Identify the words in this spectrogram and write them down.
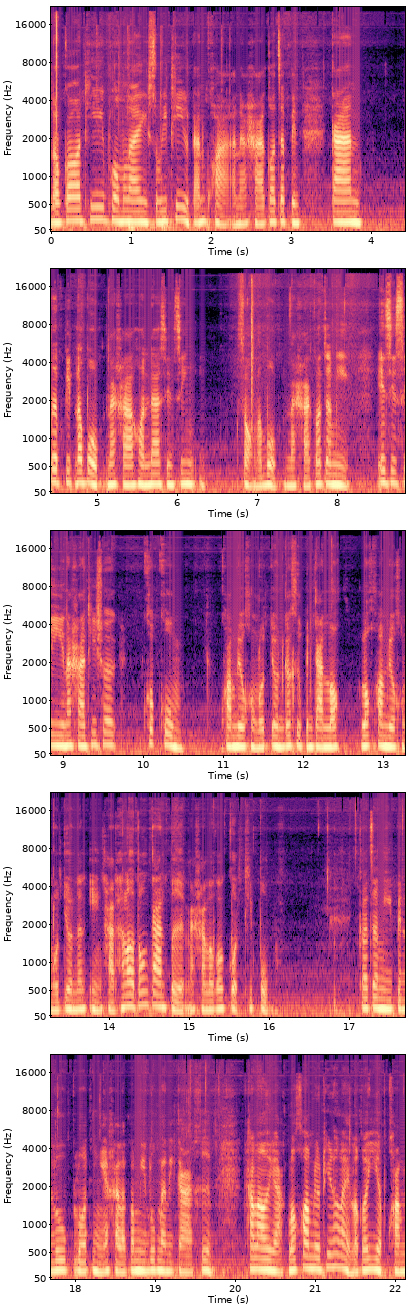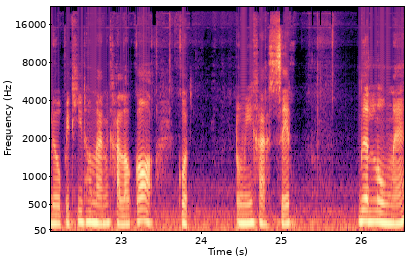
แล้วก็ที่พวงมาลัยสวิตที่อยู่ด้านขวานะคะ ก็จะเป็นการเปิดปิดระบบนะคะ Honda Sensing อีก 2 ระบบนะคะ ก็จะมี ACC นะคะ ที่ช่วยควบคุมความเร็วของรถยนต์ก็คือเป็นการล็อกล็อกความเร็วของรถยนต์นั่นเองค่ะ ถ้าเราต้องการเปิดนะคะ เราก็กดที่ปุ่ม ก็จะมีเป็นรูปรถอย่างเงี้ยค่ะ แล้วก็มีรูปนาฬิกาขึ้น ถ้าเราอยากล็อกความเร็วที่เท่าไหร่เราก็เหยียบความเร็วไปที่เท่านั้นค่ะ แล้วก็กดตรงนี้ค่ะเซตเลื่อนลงนะ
